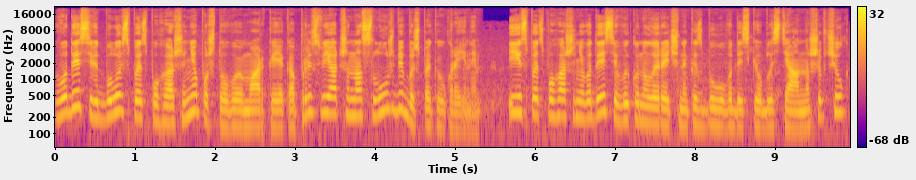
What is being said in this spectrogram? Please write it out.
В Одесі відбулось спецпогашення поштової марки, яка присвячена Службі безпеки України. Її спецпогашення в Одесі виконали речник СБУ в Одеській області Анна Шевчук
